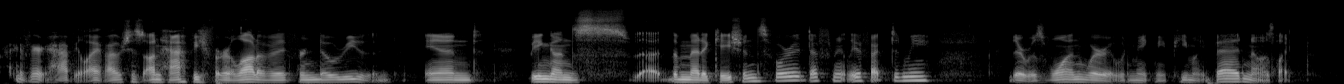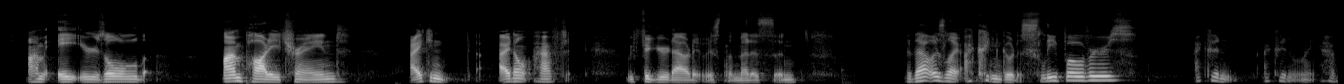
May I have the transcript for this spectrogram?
I had a very happy life. I was just unhappy for a lot of it for no reason, and being on uh, the medications for it definitely affected me. There was one where it would make me pee my bed, and I was like, "I'm eight years old. I'm potty trained. I can. I don't have to." We figured out it was the medicine. But that was like I couldn't go to sleepovers. I couldn't I couldn't like have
